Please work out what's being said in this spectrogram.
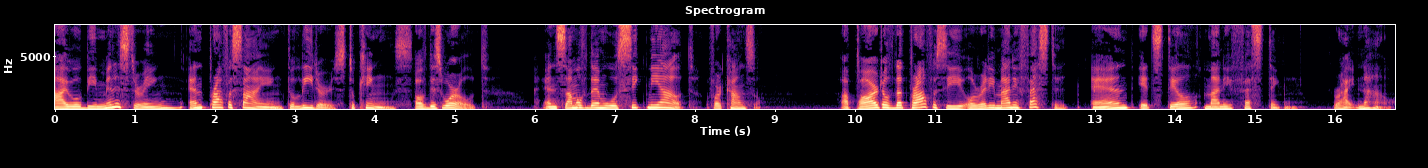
I will be ministering and prophesying to leaders, to kings of this world, and some of them will seek me out for counsel. A part of that prophecy already manifested, and it's still manifesting right now.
